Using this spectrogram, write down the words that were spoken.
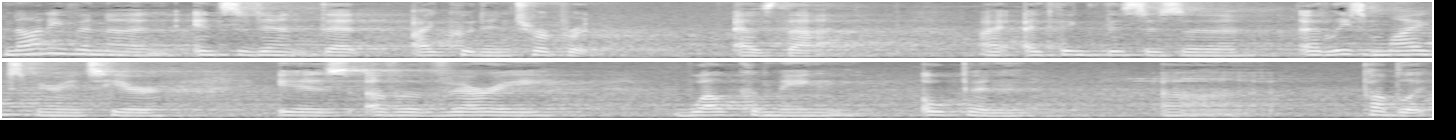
not even an incident that I could interpret as that. I, I think this is a at least my experience here is of a very welcoming, open uh, public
